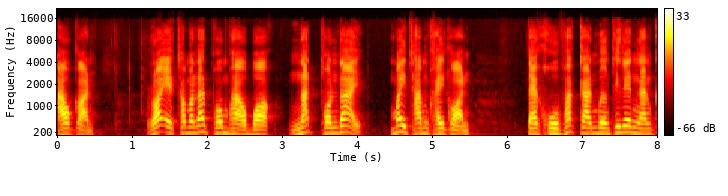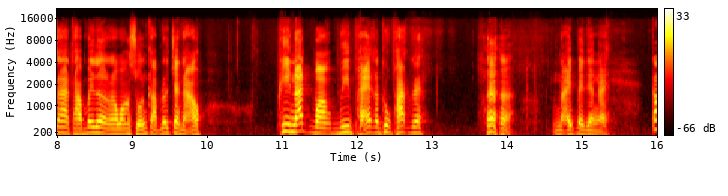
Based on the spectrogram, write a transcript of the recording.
เอาก่อน ร้อยเอกธรรมนัฐพรหมเผ่าบอก นัดทนได้ ไม่ทำใครก่อน แต่ขู่พักการเมืองที่เล่นงานกล้าทำไม่เลิกระวังสวนกลับแล้วจะหนาว พี่นัดบอกมีแผลกันทุกพักนะ ไหนเป็นยังไง ก็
